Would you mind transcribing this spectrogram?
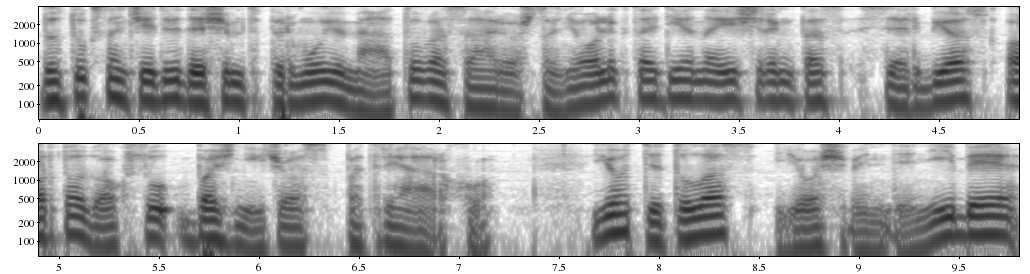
2021 m. vasario 18 d. išrinktas Serbijos ortodoksų bažnyčios patriarchu. Jo titulas - jo šventenybė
